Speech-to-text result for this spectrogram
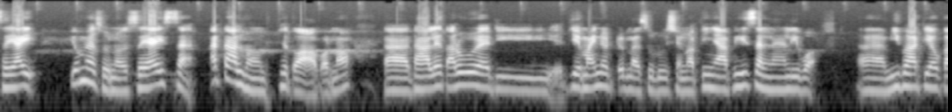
ဇယိုက်ပြောမယ်ဆိုတော့ဇယိုက်ဆန်အတ္တလွန်ဖြစ်သွားတာပေါ့နော် ဒါဒါလည်းသားတို့ရဲ့ဒီအပြင်ပိုင်းနဲ့တွေ့မှဆိုလို့ရှင်တော့ပညာပေးဇလန်းလေးပေါ့အာမိဘတယောက်က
